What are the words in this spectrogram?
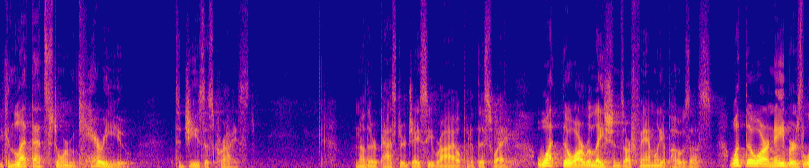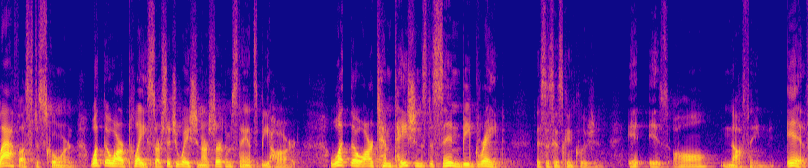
You can let that storm carry you to Jesus Christ. Another pastor, J.C. Ryle, put it this way What though our relations, our family oppose us? What though our neighbors laugh us to scorn? What though our place, our situation, our circumstance be hard? What though our temptations to sin be great? This is his conclusion. It is all nothing if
